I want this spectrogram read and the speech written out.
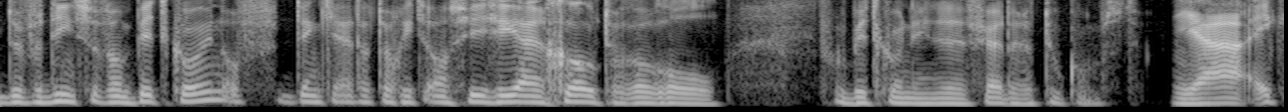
de- verdienste van Bitcoin? Of denk jij daar toch iets aan? Zie zie jij een grotere rol voor Bitcoin in de verdere toekomst? Ja, ik,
